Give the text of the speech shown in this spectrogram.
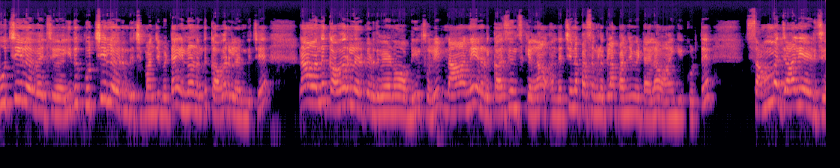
குச்சியில் வச்சு இது குச்சியில் இருந்துச்சு பஞ்சு மிட்டாய். இன்னொன்று வந்து கவரில் இருந்துச்சு. நான் வந்து கவரில் இருக்கிறது வேணும் அப்படின்னு சொல்லி நானே என்னோட கசின்ஸ்க்கு எல்லாம் அந்த சின்ன பசங்களுக்குலாம் பஞ்சு மிட்டாயெல்லாம் வாங்கி கொடுத்து செம்ம ஜாலியாயிடுச்சு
